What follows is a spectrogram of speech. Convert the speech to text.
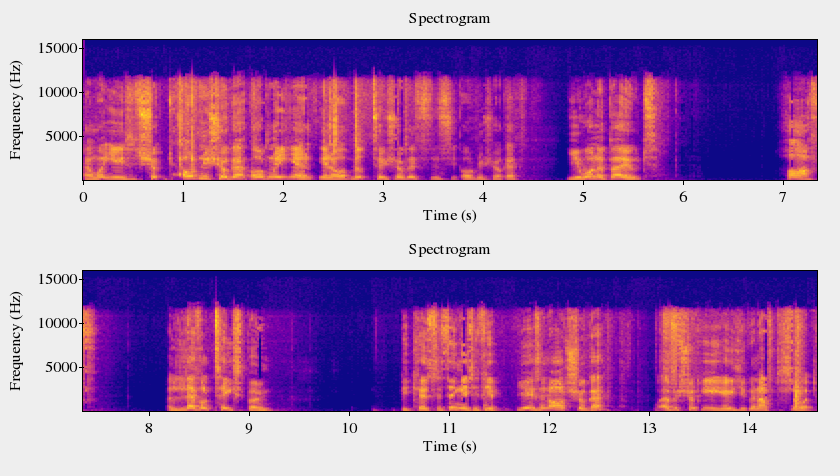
And what you use ordinary sugar, ordinary, you know, milk two sugars, ordinary sugar. You want about half a level teaspoon because the thing is, if you're using all sugar, whatever sugar you use, you're going to have to sow it.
